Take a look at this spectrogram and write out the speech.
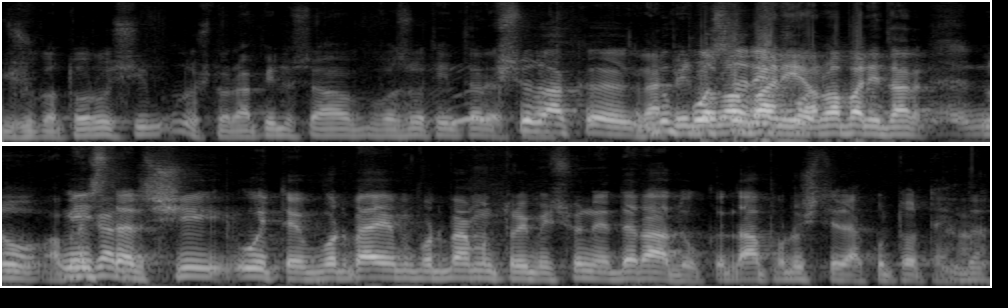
jucătorul și, nu știu, rapid și-a văzut interes. Nu știu dacă... Rapid nu a luat banii, a luat banii, dar nu, a Mister, plecat... și uite, vorbeam, vorbeam într-o emisiune de Radu, când a apărut știrea cu Tottenham. Da,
